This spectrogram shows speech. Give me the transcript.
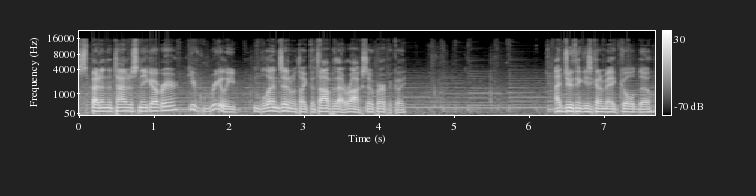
spending the time to sneak over here. He really blends in with like the top of that rock so perfectly. I do think he's going to make gold though.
